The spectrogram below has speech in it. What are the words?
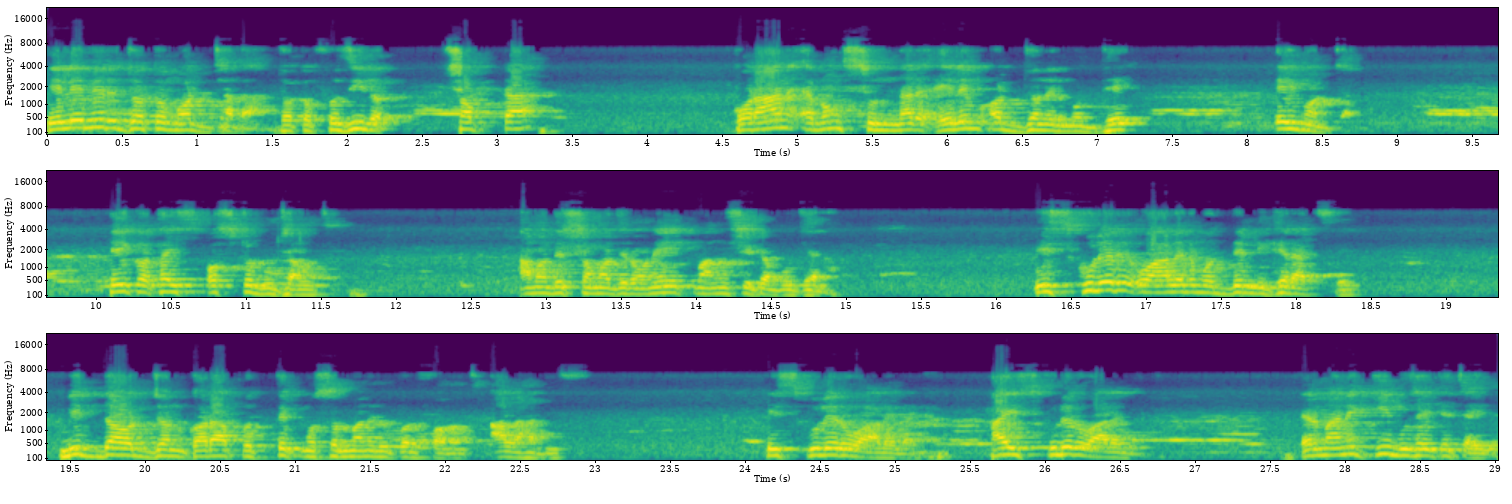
এলেমের যত মর্যাদা, যত ফজিলত, সবটা কোরআন এবং সুন্নার এলেম অর্জনের মধ্যে এই মর্যাদা। এই কথাই স্পষ্ট বোঝা উচিত। আমাদের সমাজের অনেক মানুষ এটা বোঝে না। স্কুলের ওয়ালের মধ্যে লিখে রাখছে বিদ্যা অর্জন করা প্রত্যেক মুসলমানের উপর ফরজ। আল হাদিস। স্কুলের ওয়ালে লেখা। হাই স্কুলের ওয়ালে লেখা। এর মানে কি বুঝাইতে চাইবে?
